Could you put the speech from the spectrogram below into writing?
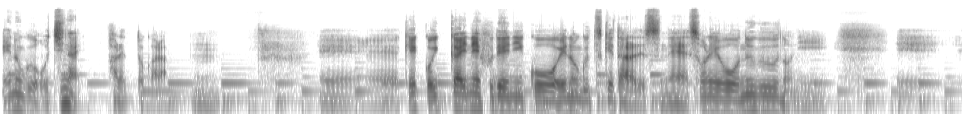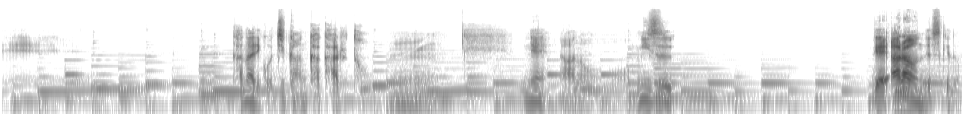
絵の具が落ちないパレットから、うん。えー、結構一回ね筆にこう絵の具つけたらですねそれを拭うのに、えー、かなりこう時間かかると、うん、ねあの水で洗うんですけど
